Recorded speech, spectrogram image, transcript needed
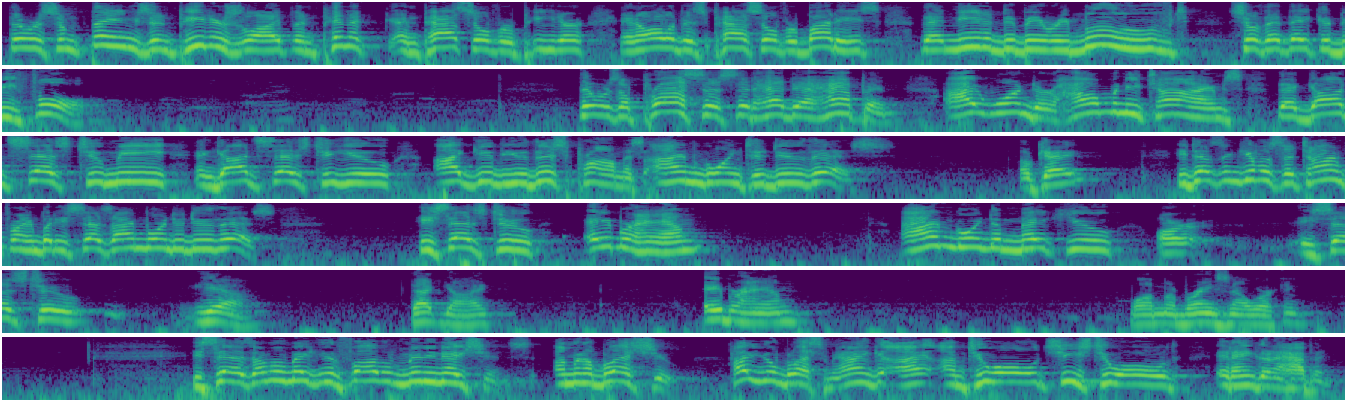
there were some things in Peter's life and, and Passover Peter and all of his Passover buddies that needed to be removed so that they could be full. There was a process that had to happen. I wonder how many times that God says to me and God says to you, I give you this promise. I'm going to do this. Okay? He doesn't give us a time frame, but he says, I'm going to do this. He says to Abraham, I'm going to make you, or he says to, yeah, that guy, Abraham. Well, my brain's not working. He says, I'm going to make you the father of many nations. I'm going to bless you. How are you going to bless me? I ain't, I, I'm too old. She's too old. It ain't going to happen.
